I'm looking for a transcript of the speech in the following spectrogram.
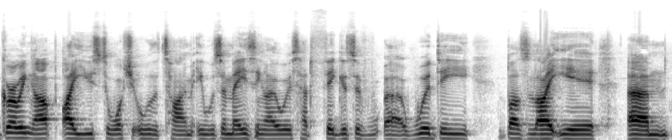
growing up, I used to watch it all the time. It was amazing. I always had figures of uh, Woody, Buzz Lightyear. Um,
